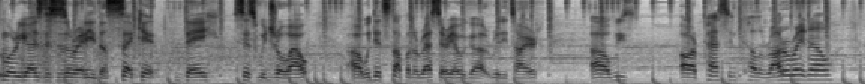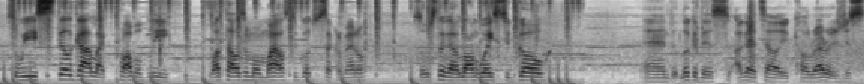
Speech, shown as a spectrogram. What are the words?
Good morning guys, this is already the second day since we drove out. Uh, we did stop on the rest area, we got really tired. Uh, we are passing Colorado right now, so we still got like probably 1,000 more miles to go to Sacramento. So we still got a long ways to go. And look at this, I gotta tell you, Colorado is just,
